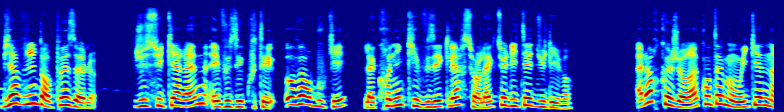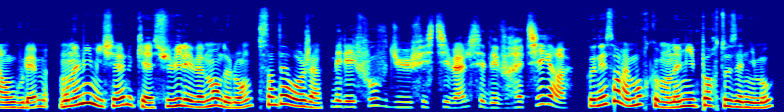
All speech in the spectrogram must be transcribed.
Bienvenue dans Puzzle. Je suis Karen et vous écoutez Overbooké, la chronique qui vous éclaire sur l'actualité du livre. Alors que je racontais mon week-end à Angoulême, mon ami Michel, qui a suivi l'événement de loin, s'interrogea. Mais les fauves du festival, c'est des vrais tigres? Connaissant l'amour que mon ami porte aux animaux,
